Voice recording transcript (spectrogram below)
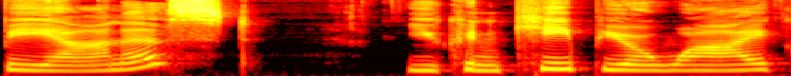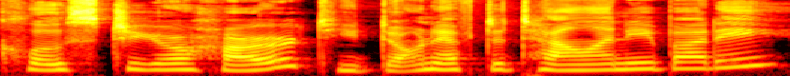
be honest. You can keep your why close to your heart. You don't have to tell anybody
